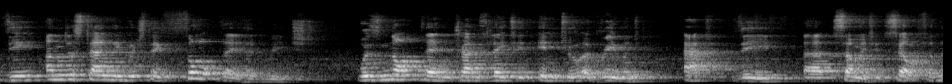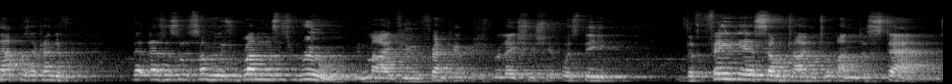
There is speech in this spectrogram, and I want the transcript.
the understanding which they thought they had reached was not then translated into agreement at the uh, summit itself. And that was a kind of, that, that's a sort of something which runs through, in my view, Franco-British relationship, was the the failure sometimes to understand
